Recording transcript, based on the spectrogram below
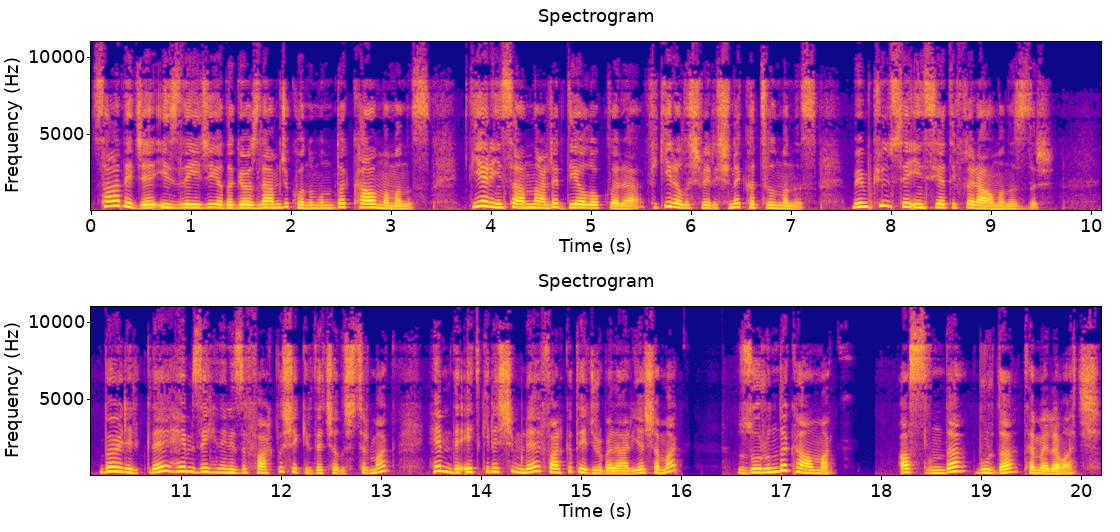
sadece izleyici ya da gözlemci konumunda kalmamanız, diğer insanlarla diyaloglara, fikir alışverişine katılmanız, mümkünse inisiyatifler almanızdır. Böylelikle hem zihninizi farklı şekilde çalıştırmak hem de etkileşimle farklı tecrübeler yaşamak, zorunda kalmak aslında burada temel amaç.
